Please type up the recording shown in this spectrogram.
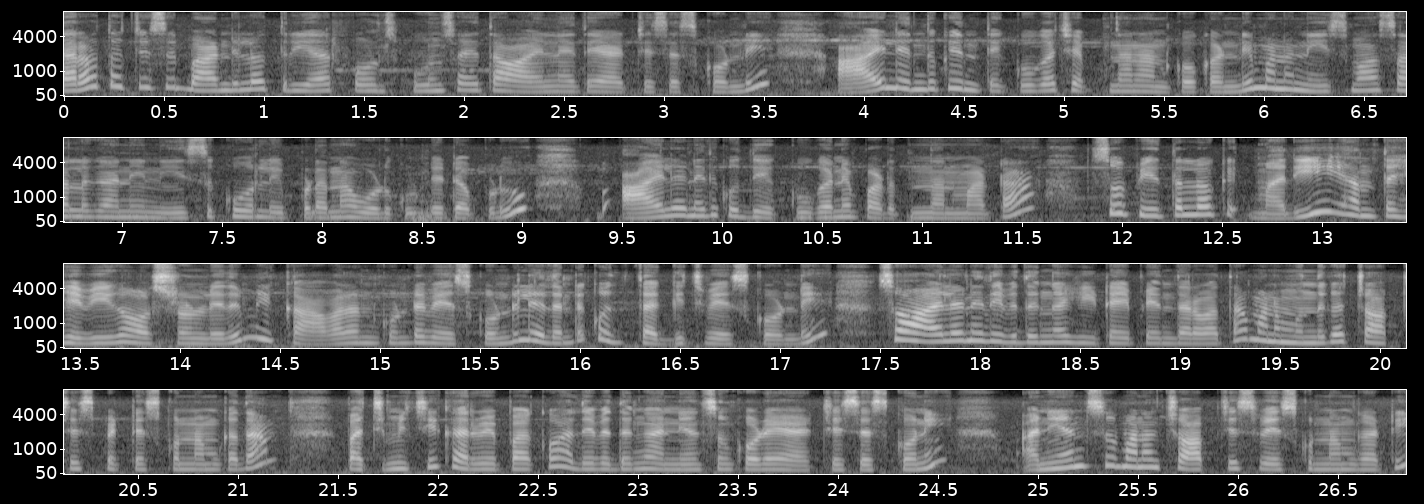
తర్వాత వచ్చేసి బాండిలో త్రీ ఆర్ ఫోర్ స్పూన్స్ అయితే ఆయిల్ని అయితే యాడ్ చేసేసుకోండి. ఆయిల్ ఎందుకు ఇంత ఎక్కువగా చెప్తున్నాను అనుకోకండి. మన నీసు మసాలా కానీ నీసు కూరలు ఎప్పుడన్నా ఉడుకుండేటప్పుడు ఆయిల్ అనేది కొద్దిగా ఎక్కువగానే పడుతుంది అనమాట సో పీతల్లోకి మరీ అంత హెవీగా అవసరం లేదు. మీకు కావాలనుకుంటే వేసుకోండి. లేదంటే కొద్దిగా తగ్గించి వేసుకోండి. సో ఆయిల్ అనేది ఈ విధంగా హీట్ అయిపోయిన తర్వాత మనం ముందుగా చాప్ చేసి పెట్టేసుకున్నాం కదా. పచ్చిమిర్చి కరివేపాకు అదేవిధంగా అనియన్స్ కూడా యాడ్ చేసేసుకొని అనియన్స్ మనం చాప్ చేసి వేసుకున్నాం కాబట్టి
